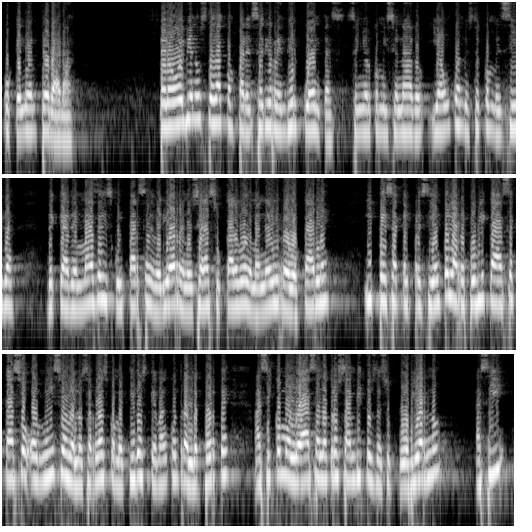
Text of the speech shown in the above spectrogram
o que no empeorará. Pero hoy viene usted a comparecer y rendir cuentas, señor comisionado, y aun cuando estoy convencida de que además de disculparse debería renunciar a su cargo de manera irrevocable y pese a que el presidente de la República hace caso omiso de los errores cometidos que van contra el deporte, así como lo hace en otros ámbitos de su gobierno, así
